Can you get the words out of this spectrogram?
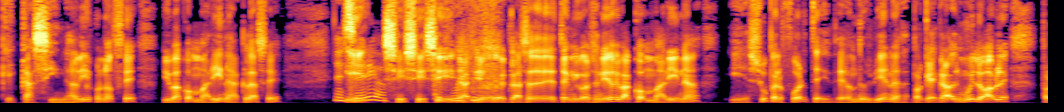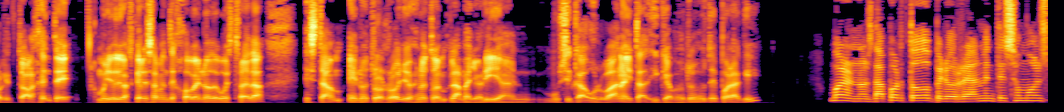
que casi nadie conoce. Yo iba con Marina a clase. ¿En y- serio? Sí, sí, sí. Yo, yo, clase de técnico de sonido iba con Marina y es súper fuerte. ¿Y de dónde os viene? Porque, claro, es muy loable porque toda la gente, como yo digo, asquerosamente joven o de vuestra edad, están en otros rollos, en otro, la mayoría, en música urbana y tal. Y que a vosotros os de por aquí. Bueno, nos da por todo, pero realmente somos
